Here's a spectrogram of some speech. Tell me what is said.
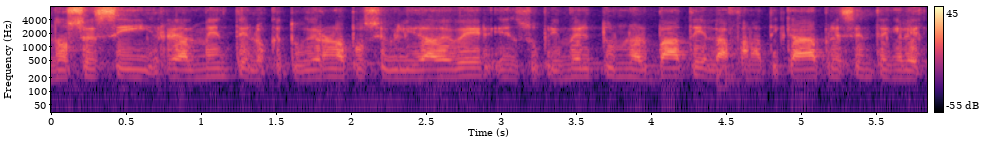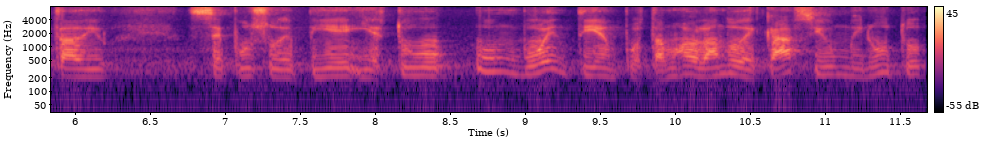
no sé si realmente los que tuvieron la posibilidad de ver en su primer turno al bate, la fanaticada presente en el estadio, se puso de pie y estuvo un buen tiempo, estamos hablando de casi un minuto,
